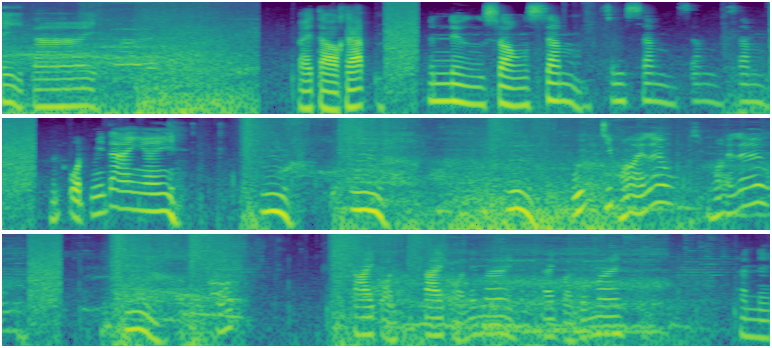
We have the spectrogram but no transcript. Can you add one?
ยตาย ไปต่อครับอันหนึ่งสองซ้ำซ้ำซ้ำซ้ำซ้ำมันอดไม่ได้ไง อืมอืมอืมอุ้ยจิบหายแล้วจิบหายแล้ว อืมโอ๊ตายก่อนตายก่อนได้ไหมตายก่อนได้ไหมท่านแน่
